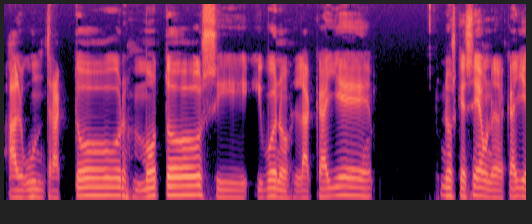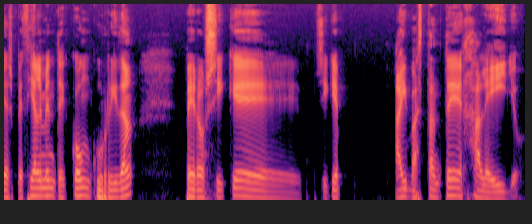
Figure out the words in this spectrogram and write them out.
algún tractor, motos y, bueno, la calle no es que sea una calle especialmente concurrida, pero sí que sí que hay bastante jaleillo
